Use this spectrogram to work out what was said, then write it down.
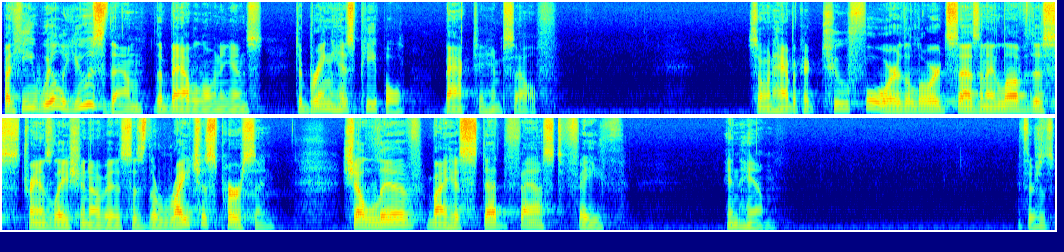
but he will use them, the Babylonians, to bring his people back to himself. So in Habakkuk 2 4, the Lord says, and I love this translation of it, it says, The righteous person shall live by his steadfast faith in him. There's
